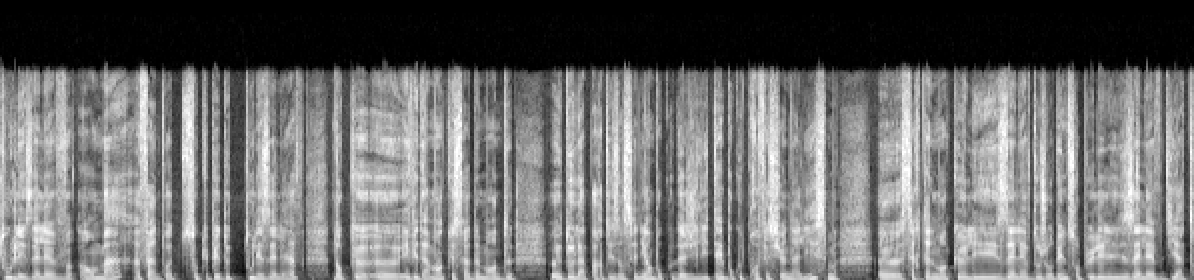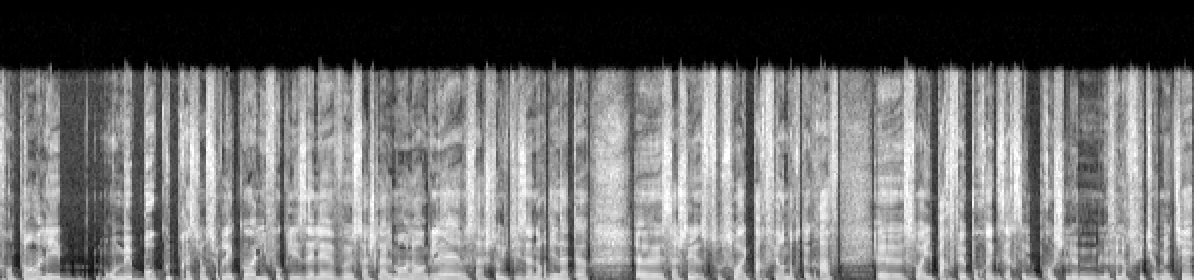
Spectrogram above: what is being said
tous les élèves en main, enfin, doit s'occuper de tous les élèves. Donc, euh, euh, évidemment que ça demande de la part des enseignants beaucoup d'agilité, beaucoup de professionnalisme. certainement que les élèves d'aujourd'hui ne sont plus les élèves d'il y a 30 ans. On met beaucoup de pression sur l'école. Il faut que les élèves sachent l'allemand, l'anglais, sachent utiliser un ordinateur, sachent, soient parfaits en orthographe, soient parfaits pour exercer le, proche, le leur futur métier.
